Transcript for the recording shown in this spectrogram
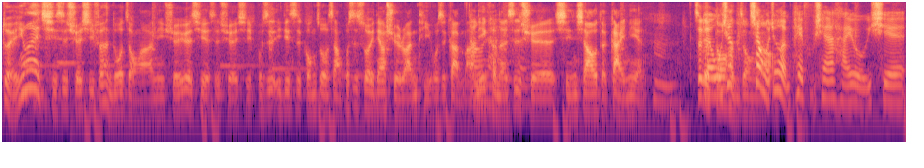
对，因为其实学习分很多种啊，你学乐器也是学习，不是一定是工作上，不是说一定要学软体或是干嘛，你可能是学行销的概念，嗯，这个都很重要。像我就很佩服，现在还有一些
